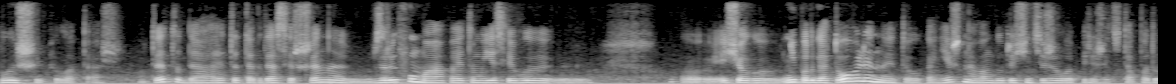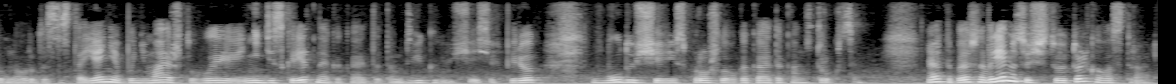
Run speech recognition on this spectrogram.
высший пилотаж, вот это да, это тогда совершенно взрыв ума. Поэтому если вы э, еще не подготовлены, то, конечно, вам будет очень тяжело пережить так подобного рода состояние, понимая, что вы не дискретная какая-то там двигающаяся вперед в будущее из прошлого какая-то конструкция. Это, потому время существует только в астрале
